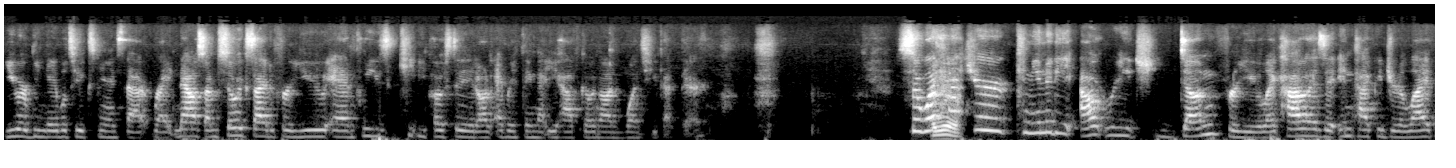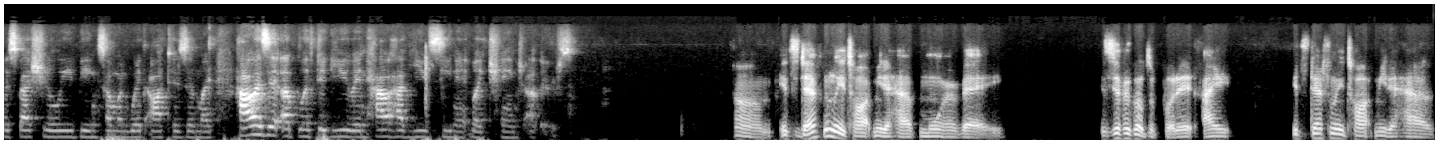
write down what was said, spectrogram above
you are being able to experience that right now. So I'm so excited for you. And please keep me posted on everything that you have going on once you get there. So, what has your community outreach done for you? Like, how has it impacted your life, especially being someone with autism? Like, how has it uplifted you, and how have you seen it like change others? Um, it's definitely taught me to have more of a. It's difficult to put it. I, it's definitely taught me to have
